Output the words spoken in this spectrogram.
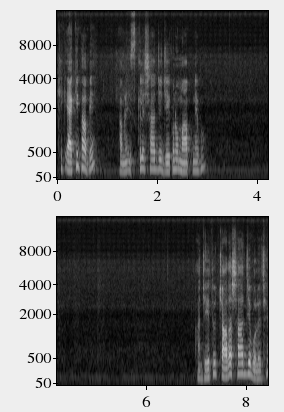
ঠিক একইভাবে আমরা স্কেলের সাহায্যে যে কোনো মাপ নেব। আর যেহেতু চাঁদার সাহায্যে বলেছে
